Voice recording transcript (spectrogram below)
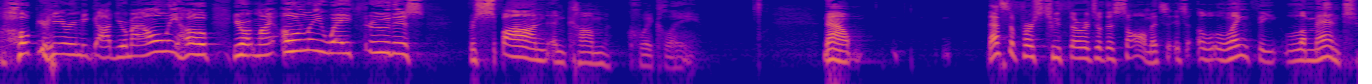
i hope you're hearing me, God. You're my only hope. You're my only way through this respond and come quickly. Now, that's the first two thirds of the psalm. It's, it's a lengthy lament.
